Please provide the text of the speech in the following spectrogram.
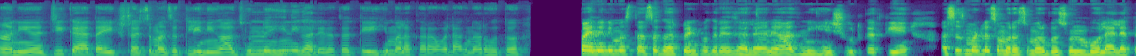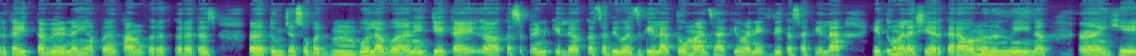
आणि जी काय आता एक्स्ट्राचं माझं क्लिनिंग अजूनही निघालेलं तर तेही मला करावं लागणार होतं. फायनली मस्त असं घर पेंट वगैरे झालं आणि आज मी हे शूट करते असंच म्हटलं समोरासमोर बसून बोलायला तर काही इतका वेळ नाही. आपण काम करत करतच तुमच्यासोबत बोलावं आणि जे काय कसं पेंट केलं कसा दिवस गेला तो माझा किंवा नेक्स्ट डे कसा केला हे तुम्हाला शेअर करावं म्हणून मी ना हे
